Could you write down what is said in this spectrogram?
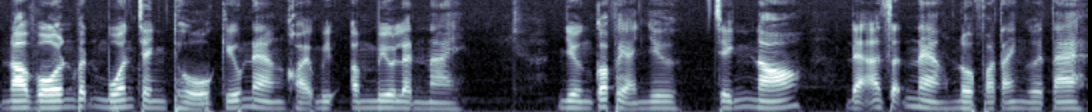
Nó vốn vẫn muốn tranh thủ cứu nàng khỏi âm mưu lần này, Nhưng có vẻ như chính nó đã dẫn nàng nộp vào tay người ta.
